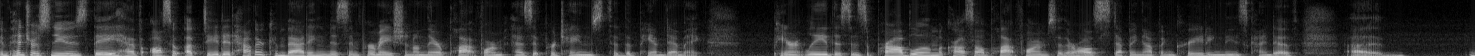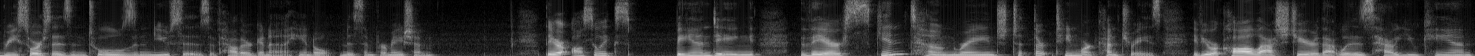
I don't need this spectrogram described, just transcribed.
In Pinterest news, they have also updated how they're combating misinformation on their platform as it pertains to the pandemic. Apparently, this is a problem across all platforms, so they're all stepping up and creating these kind of uh, resources and tools and uses of how they're going to handle misinformation. They are also expanding their skin tone range to 13 more countries. If you recall last year, that was how you can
